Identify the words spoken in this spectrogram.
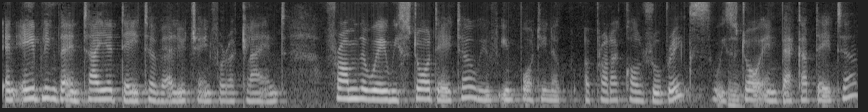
enabling the entire data value chain for a client from the way we store data, we've imported a, a product called Rubrics. We mm. store and backup data.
